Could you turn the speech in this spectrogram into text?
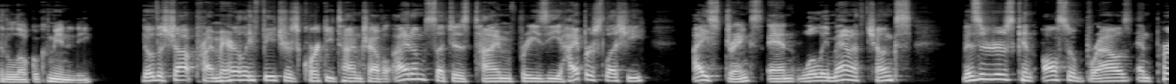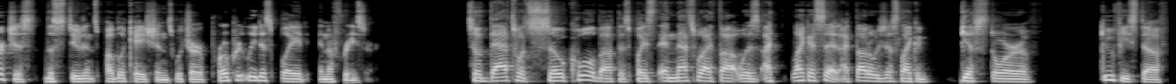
to the local community. Though the shop primarily features quirky time travel items such as time freezy hyper slushy, ice drinks, and woolly mammoth chunks, visitors can also browse and purchase the students' publications, which are appropriately displayed in a freezer. So that's what's so cool about this place, and that's what I thought was, I like I said, I thought it was just like a gift store of goofy stuff,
